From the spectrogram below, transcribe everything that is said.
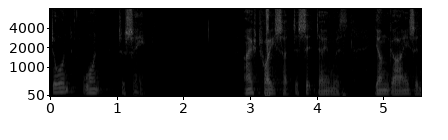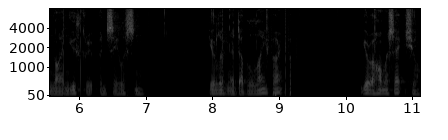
don't want to say. I've twice had to sit down with young guys in my youth group and say, listen, you're living a double life, aren't you? You're a homosexual,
